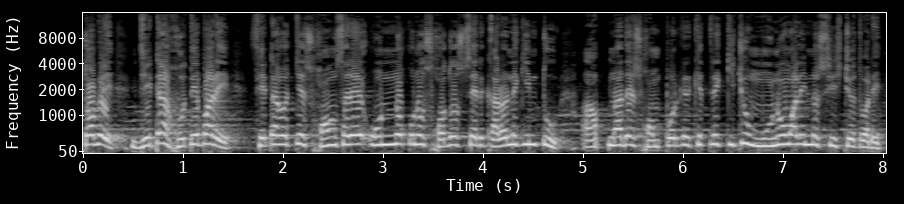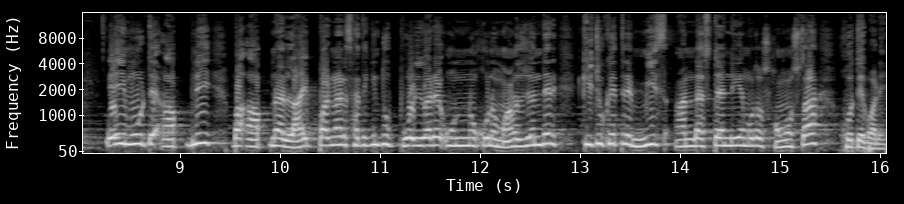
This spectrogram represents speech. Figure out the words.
তবে যেটা হতে পারে, সেটা হচ্ছে সংসারের অন্য কোনো সদস্যের কারণে কিন্তু আপনাদের সম্পর্কের ক্ষেত্রে কিছু মনোমালিন্য সৃষ্টি হতে পারে। এই মুহূর্তে আপনি বা আপনার লাইফ পার্টনারের সাথে কিন্তু পরিবারের অন্য কোনো মানুষজনদের কিছু ক্ষেত্রে মিস আন্ডারস্ট্যান্ডিংয়ের মতো সমস্যা হতে পারে।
